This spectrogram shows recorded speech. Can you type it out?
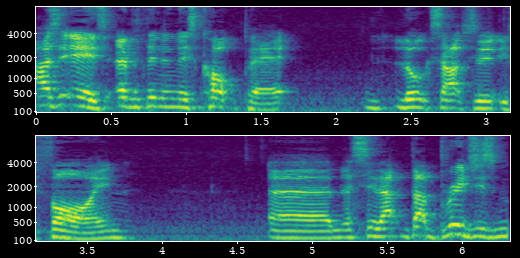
as it is, everything in this cockpit looks absolutely fine. Um, let's see that that bridge is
